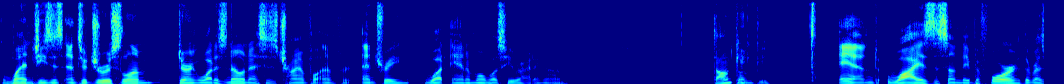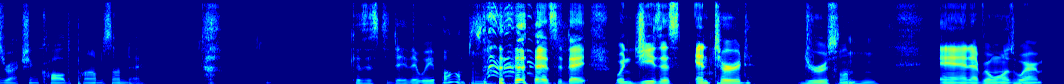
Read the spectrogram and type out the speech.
when Jesus entered Jerusalem during what is known as his triumphal enf- entry, what animal was he riding on? donkey. Donkey. And why is the Sunday before the resurrection called Palm Sunday? Because it's the day they wave palms. Mm. it's the day when Jesus entered Jerusalem, Mhm. and everyone was wearing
